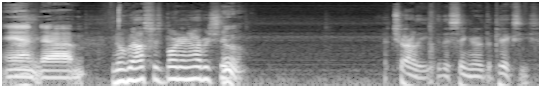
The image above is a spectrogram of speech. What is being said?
and um, You know who else was born in Harbor City? ooh, Charlie, the singer of the Pixies.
